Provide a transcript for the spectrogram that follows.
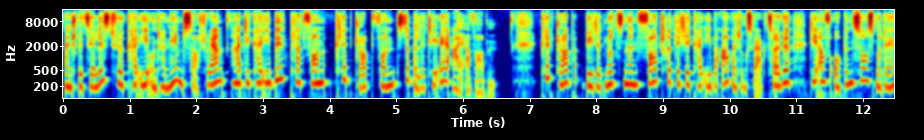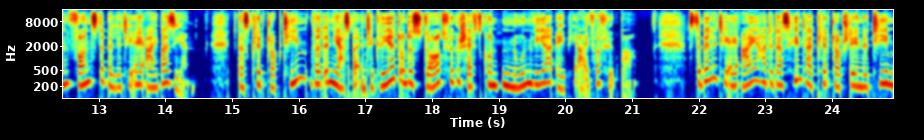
ein Spezialist für KI-Unternehmenssoftware, hat die KI-Bildplattform ClipDrop von Stability AI erworben. ClipDrop bietet Nutzenden fortschrittliche KI-Bearbeitungswerkzeuge, die auf Open-Source-Modellen von Stability AI basieren. Das ClipDrop-Team wird in Jasper integriert und ist dort für Geschäftskunden nun via API verfügbar. Stability AI hatte das hinter ClipDrop stehende Team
